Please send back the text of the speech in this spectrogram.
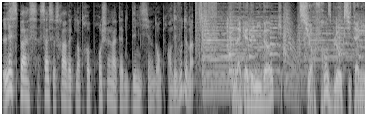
l'espace. Ça, ce sera avec notre prochain académicien. Donc, rendez-vous demain. L'Académie Doc sur France Bleu Occitanie.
